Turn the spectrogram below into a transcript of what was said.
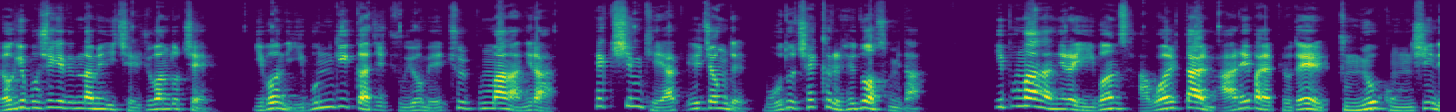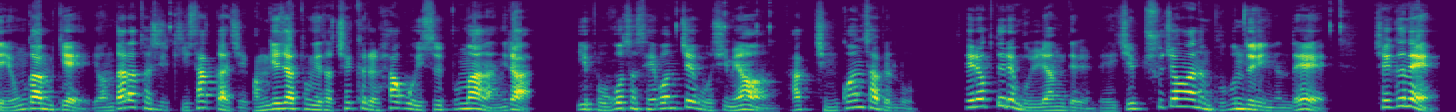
여기 보시게 된다면 이 제주반도체 이번 2분기까지 주요 매출뿐만 아니라 핵심 계약 일정들 모두 체크를 해두었습니다. 이뿐만 아니라 이번 4월달 말에 발표될 중요 공시 내용과 함께 연달아 터질 기사까지 관계자 통해서 체크를 하고 있을 뿐만 아니라 이 보고서 세 번째 보시면 각 증권사별로 세력들의 물량들 매집 추정하는 부분들이 있는데 최근에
